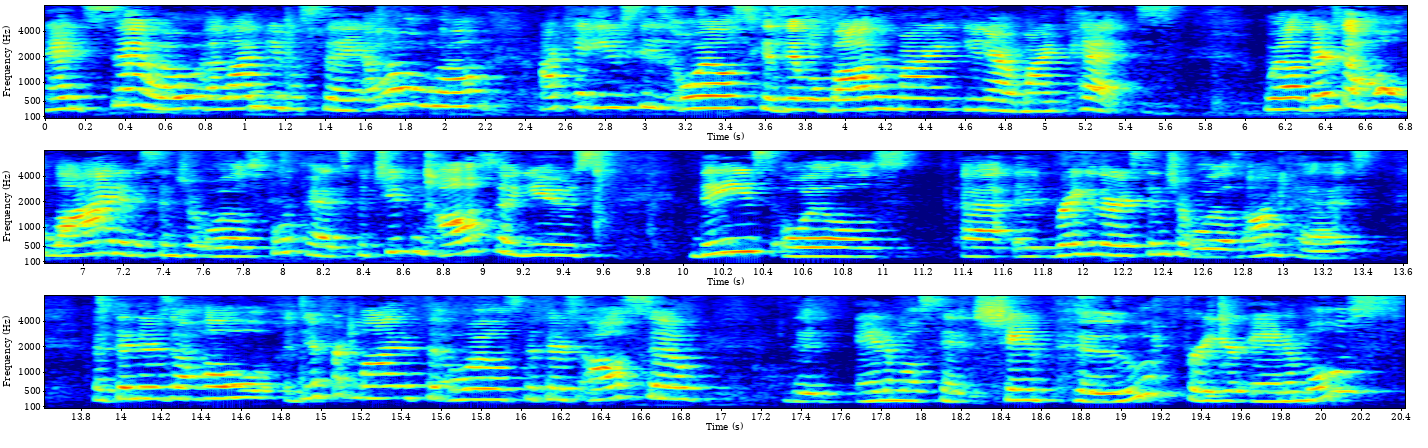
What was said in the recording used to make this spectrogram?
And so a lot of people say, "Oh well, I can't use these oils because it will bother my, you know, my pets." Well, there's a whole line of essential oils for pets, but you can also use these oils, uh, regular essential oils on pets. But then there's a whole different line of the oils, but there's also the animal scent shampoo for your animals.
